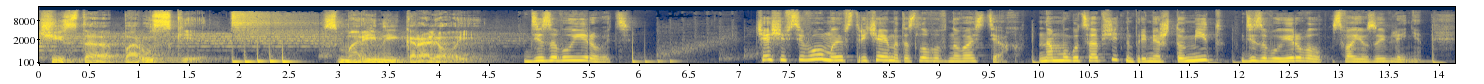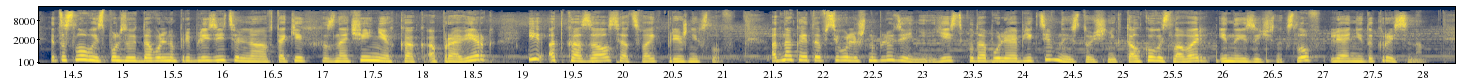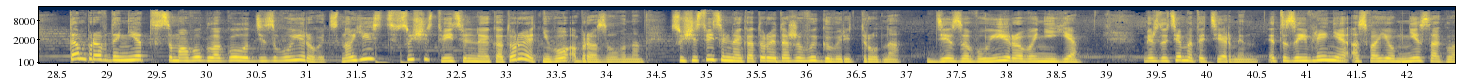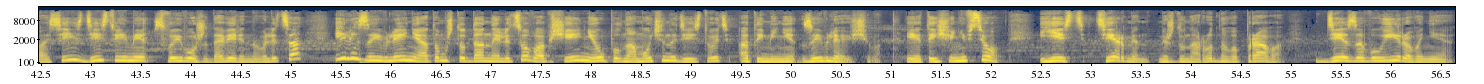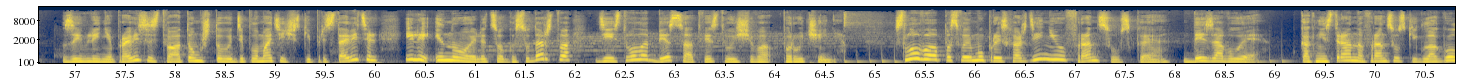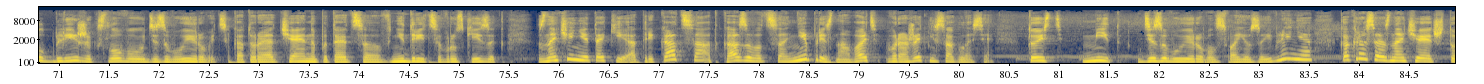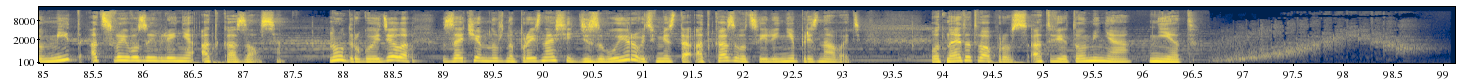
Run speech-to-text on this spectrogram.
Чисто по-русски С Мариной Королевой Дезавуировать Чаще всего мы встречаем это слово в новостях. Нам могут сообщить, например, что МИД дезавуировал свое заявление. Это слово используют довольно приблизительно в таких значениях, как «опроверг» и «отказался от своих прежних слов». Однако это всего лишь наблюдение. Есть куда более объективный источник – толковый словарь иноязычных слов Леонида Крысина – там, правда, нет самого глагола «дезавуировать», но есть существительное, которое от него образовано. Существительное, которое даже выговорить трудно. «Дезавуирование». Между тем, это термин. Это заявление о своем несогласии с действиями своего же доверенного лица или заявление о том, что данное лицо вообще не уполномочено действовать от имени заявляющего. И это еще не все. Есть термин международного права – дезавуирование – заявление правительства о том, что дипломатический представитель или иное лицо государства действовало без соответствующего поручения. Слово по своему происхождению французское «дезавуэ». Как ни странно, французский глагол ближе к слову «дезавуировать», которое отчаянно пытается внедриться в русский язык. Значения такие – отрекаться, отказываться, не признавать, выражать несогласие. То есть МИД дезавуировал свое заявление, как раз и означает, что МИД от своего заявления отказался. Но другое дело, зачем нужно произносить «дезавуировать» вместо «отказываться» или «не признавать». Вот на этот вопрос ответа у меня нет.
